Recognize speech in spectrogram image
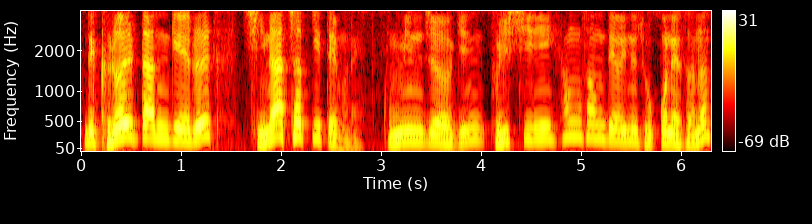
근데 그럴 단계를 지나쳤기 때문에 국민적인 불신이 형성되어 있는 조건에서는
